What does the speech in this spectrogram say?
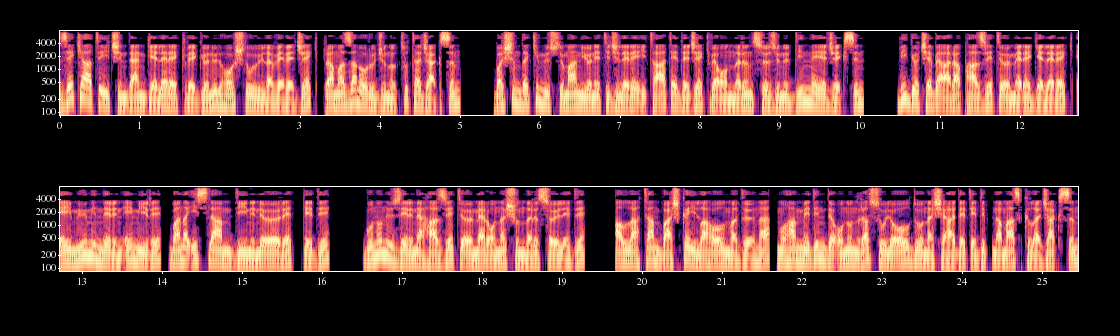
zekatı içinden gelerek ve gönül hoşluğuyla verecek, Ramazan orucunu tutacaksın, başındaki Müslüman yöneticilere itaat edecek ve onların sözünü dinleyeceksin, bir göçebe Arap Hazreti Ömer'e gelerek, ey müminlerin emiri, bana İslam dinini öğret, dedi. Bunun üzerine Hazreti Ömer ona şunları söyledi, Allah'tan başka ilah olmadığına, Muhammed'in de onun Resulü olduğuna şehadet edip namaz kılacaksın,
